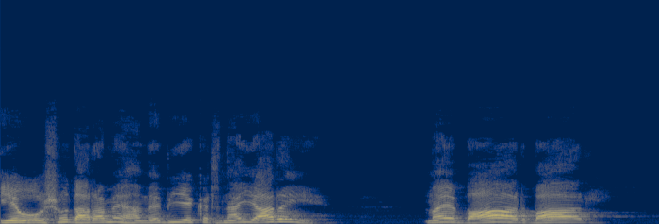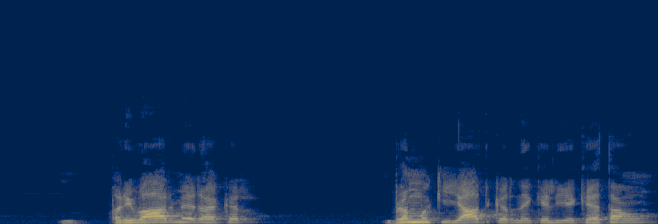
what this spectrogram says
ये ओशोधारा में हमें भी ये कठिनाई आ रही है। मैं बार बार परिवार में रहकर ब्रह्म की याद करने के लिए कहता हूँ,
